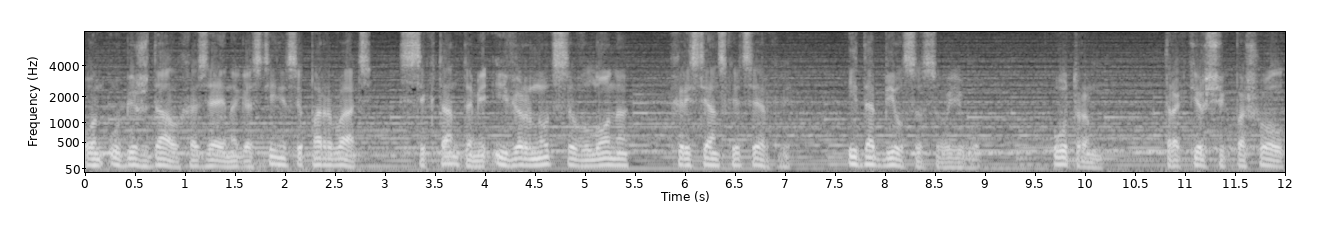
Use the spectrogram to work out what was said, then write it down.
он убеждал хозяина гостиницы порвать с сектантами и вернуться в лоно христианской церкви. И добился своего. Утром трактирщик пошел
